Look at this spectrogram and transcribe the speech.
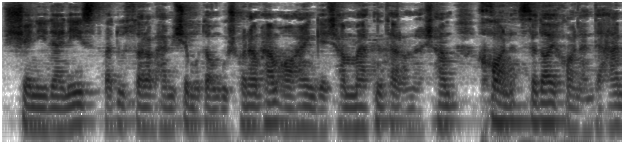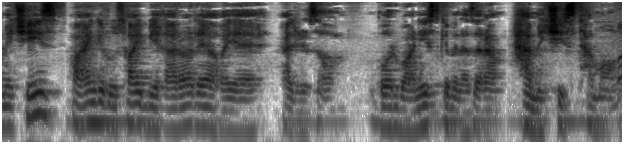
شنیدنی است و دوست دارم همیشه مدام گوش کنم. هم آهنگش هم متن ترانش هم خان... صدای خواننده همه چیز. آهنگ روزهای بیقرار آقای علیرضا. قربانی است که به نظرم همه چیز تمامه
